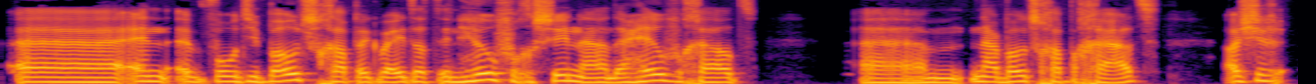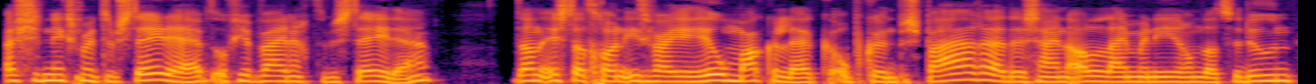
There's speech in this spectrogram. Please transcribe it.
En bijvoorbeeld je boodschap. Ik weet dat in heel veel gezinnen er heel veel geld um, naar boodschappen gaat. Als je, als je niks meer te besteden hebt of je hebt weinig te besteden, dan is dat gewoon iets waar je heel makkelijk op kunt besparen. Er zijn allerlei manieren om dat te doen.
